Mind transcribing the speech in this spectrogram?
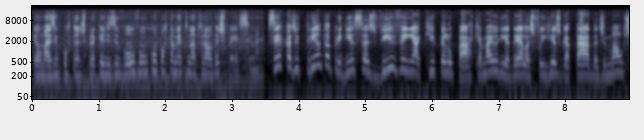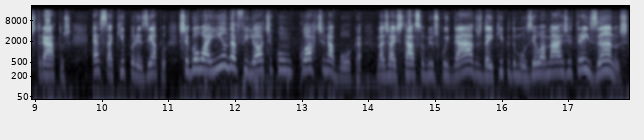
é o mais importante para que eles desenvolvam um comportamento natural da espécie. Né? Cerca de 30 preguiças vivem aqui pelo parque. A maioria delas foi resgatada de maus tratos. Essa aqui, por exemplo, chegou ainda filhote com um corte na boca, mas já está sob os cuidados da equipe do museu há mais de três anos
